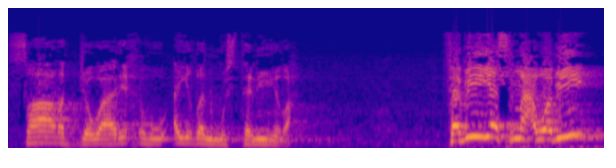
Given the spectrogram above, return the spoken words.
صارت جوارحه أيضا مستنيرة. فبي يسمع وبي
